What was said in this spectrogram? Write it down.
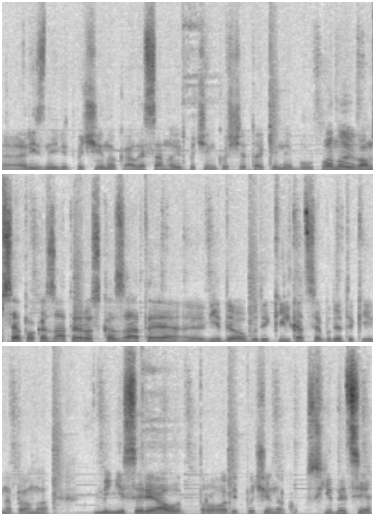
різний відпочинок, але сам на відпочинку ще так і не був. Планую вам все показати, розказати. Е, Відео буде кілька, це буде такий, напевно, міні-серіал про відпочинок у східниці.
